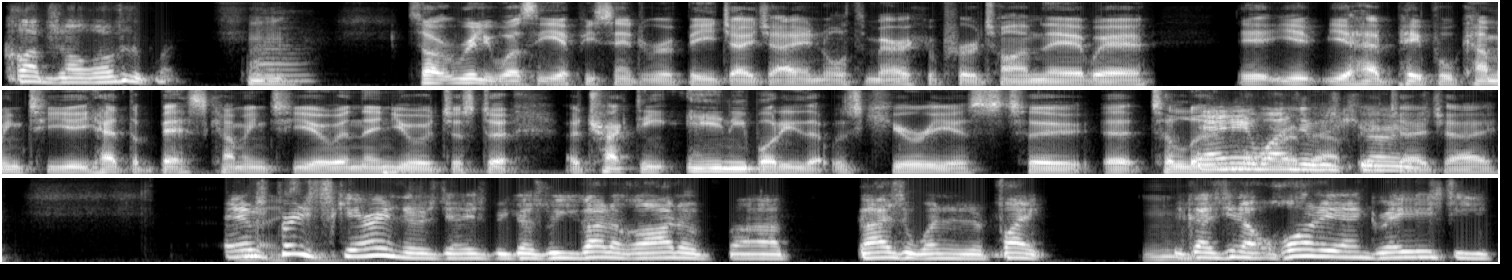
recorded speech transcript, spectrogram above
clubs all over the place. Wow. So it really was the epicenter of BJJ in North America for a time there, where you, you had people coming to you, you had the best coming to you, and then you were just uh, attracting anybody that was curious to uh, to learn Anyone more about BJJ. And it was pretty scary in those days because we got a lot of uh, guys that wanted to fight. Mm. Because, you know, Rorion Gracie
